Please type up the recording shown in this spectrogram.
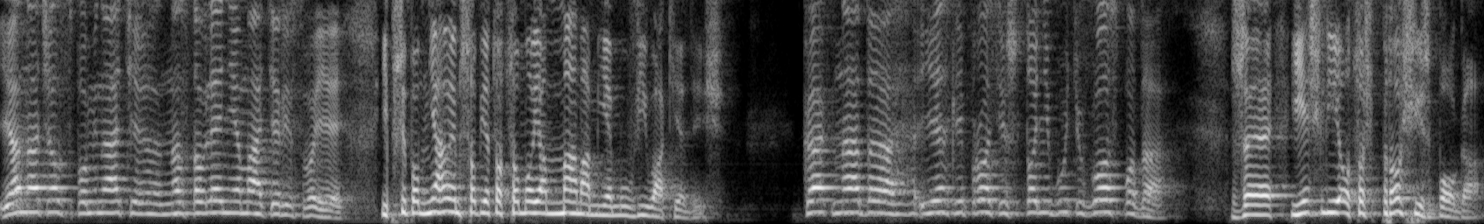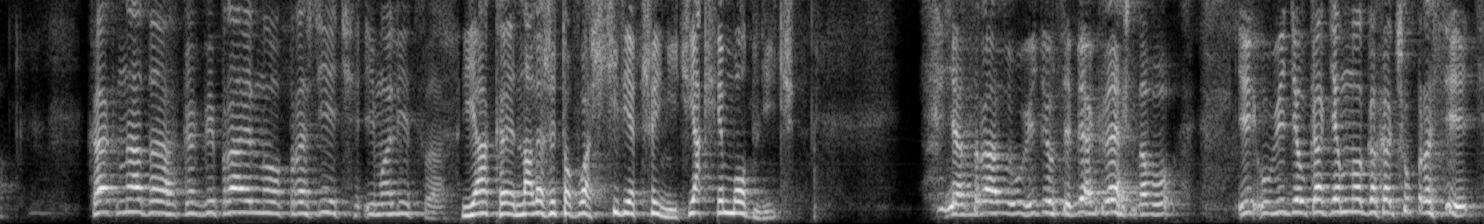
Я начал вспоминать э, наставления матери своей. I przypomniałem sobie to, co moja mama mnie mówiła kiedyś. Как надо, если просишь что-нибудь у Господа, Że jeśli o coś prosisz Boga, как надо как бы правильно просить и молиться. jak należy to właściwie czynić, jak się modlić. Я сразу увидел себя грешного и увидел, как я много хочу просить.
